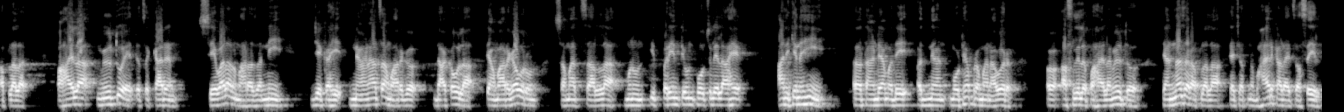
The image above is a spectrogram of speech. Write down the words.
आपल्याला पाहायला मिळतोय. त्याचं कारण सेवालाल महाराजांनी जे काही ज्ञानाचा मार्ग दाखवला त्या मार्गावरून समाज चालला म्हणून इथपर्यंत येऊन पोहोचलेला आहे. आणखीनही तांड्यामध्ये अज्ञान मोठ्या प्रमाणावर असलेलं पाहायला मिळतं. त्यांना जर आपल्याला त्याच्यातनं बाहेर काढायचं असेल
